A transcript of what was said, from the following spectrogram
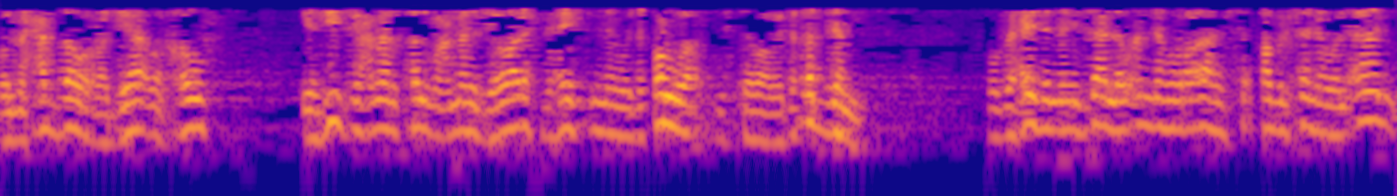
والمحبة والرجاء والخوف. يزيد في أعمال القلب وأعمال الجوارح بحيث أنه يتطور مستواه ويتقدم. وبحيث أن الإنسان لو أنه رآه قبل سنة والآن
